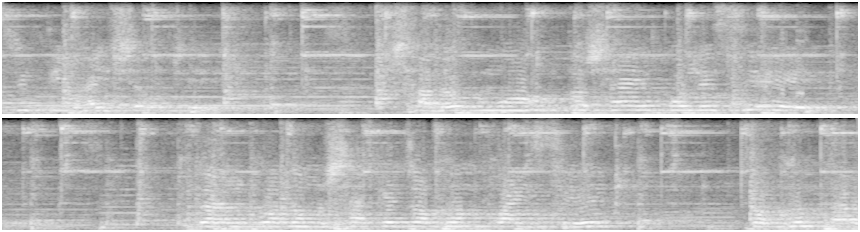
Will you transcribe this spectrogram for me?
স্মৃতি ভাইসে ওঠে। সাধক মহন্ত সাহেব বলেছে দয়াল কদম শাকে যখন পাইছে, তখন তার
